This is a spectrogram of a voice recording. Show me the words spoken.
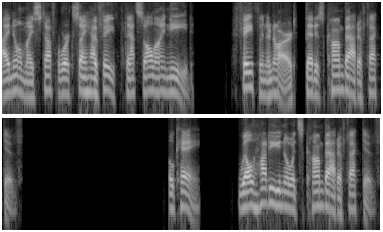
I know my stuff works I have faith that's all I need faith in an art that is combat effective. Okay. Well, how do you know it's combat effective?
